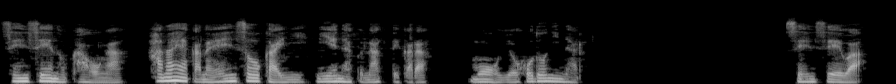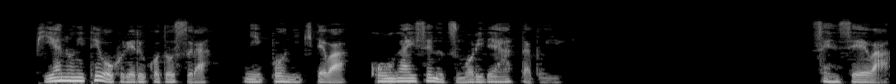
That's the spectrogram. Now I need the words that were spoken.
先生の顔が華やかな演奏会に見えなくなってからもうよほどになる。先生は、ピアノに手を触れることすら、日本に来ては口外せぬつもりであったという。先生は、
